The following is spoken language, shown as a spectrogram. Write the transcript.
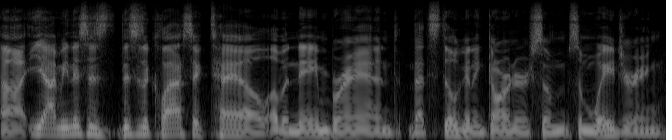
Uh, yeah, I mean this is this is a classic tale of a name brand that's still going to garner some some wagering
